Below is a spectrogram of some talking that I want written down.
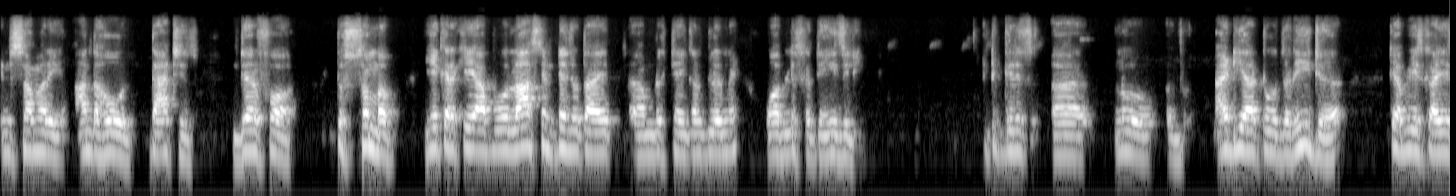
in summary on the whole that is therefore to sum up ये करके आप वो लास्ट सेंटेंस होता है हम लिखते हैं कंक्लूजन में वो आप लिख सकते हैं easily it gives no idea to the reader कि अभी इसका ये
